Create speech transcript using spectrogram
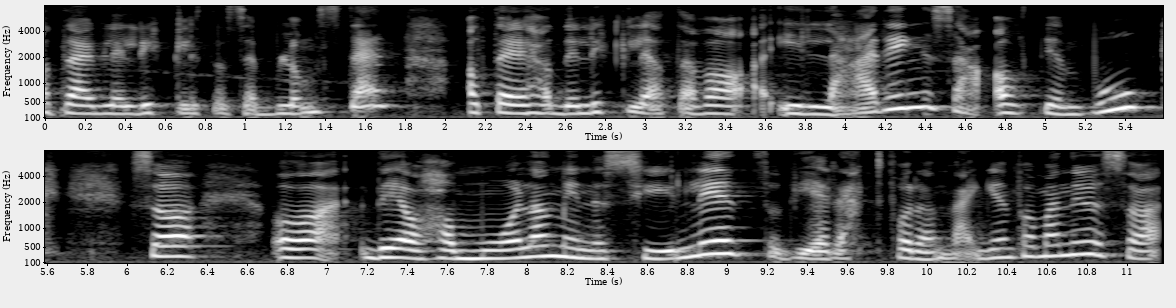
At jeg ble lykkelig til å se blomster. At jeg hadde lykkelig at jeg var i læring, så jeg har alltid en bok. Så, og det å ha målene mine synlige, så de er rett foran veggen for meg nå, så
